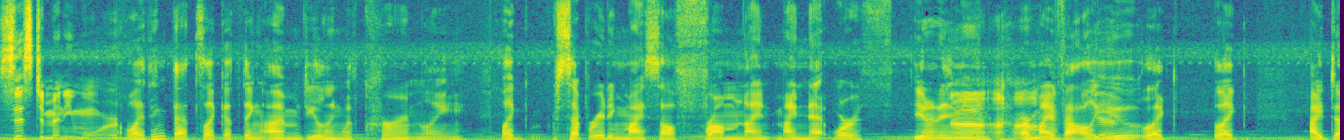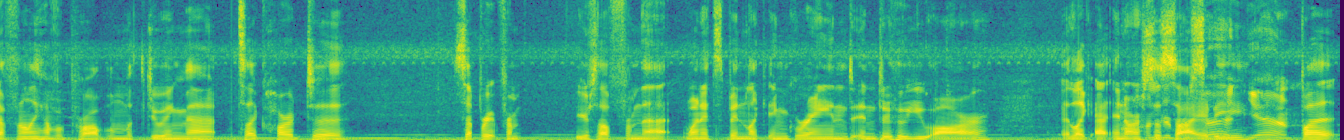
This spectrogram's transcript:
system anymore. well, I think that's like a thing I'm dealing with currently, like separating myself from my, my net worth. You know what I mean? Uh, uh-huh. Or my value. Yeah. Like, like I definitely have a problem with doing that. It's like hard to separate from yourself from that when it's been like ingrained into who you are, like in our 100%, society. Yeah. But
